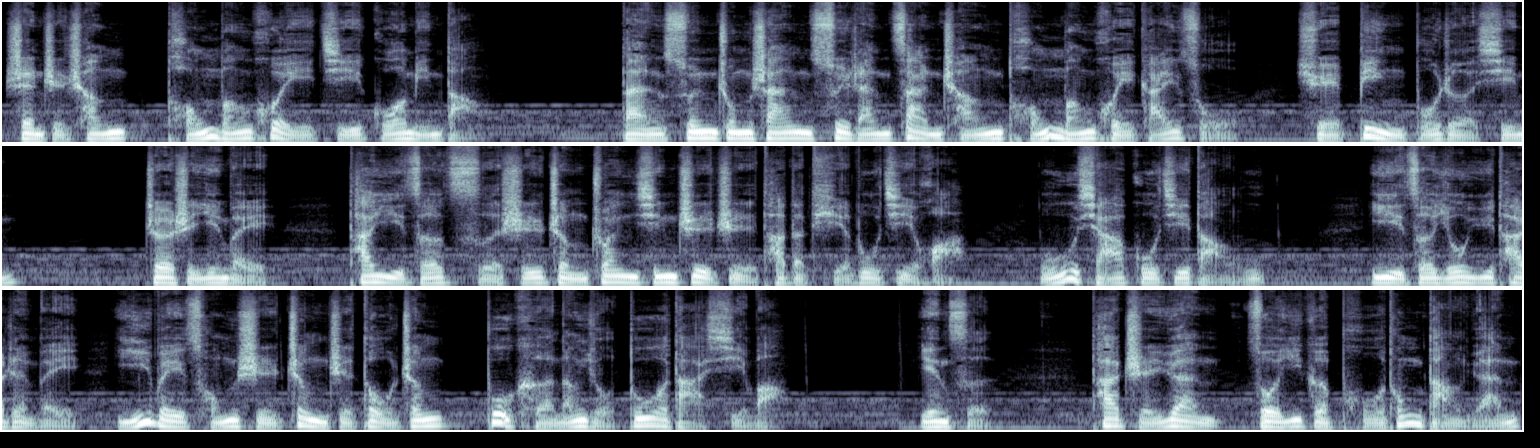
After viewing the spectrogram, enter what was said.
甚至称同盟会及国民党。但孙中山虽然赞成同盟会改组，却并不热心。这是因为他一则此时正专心致志他的铁路计划，无暇顾及党务；一则由于他认为一味从事政治斗争不可能有多大希望，因此他只愿做一个普通党员，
